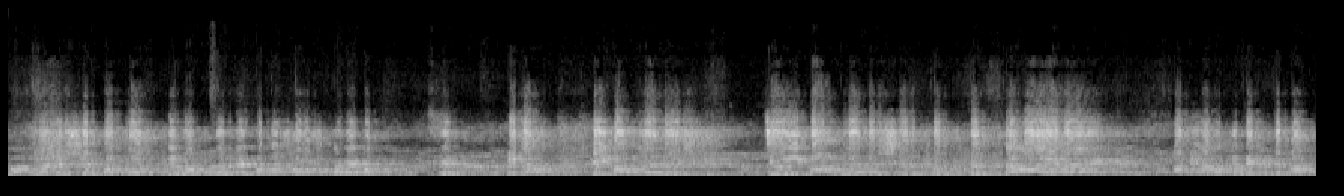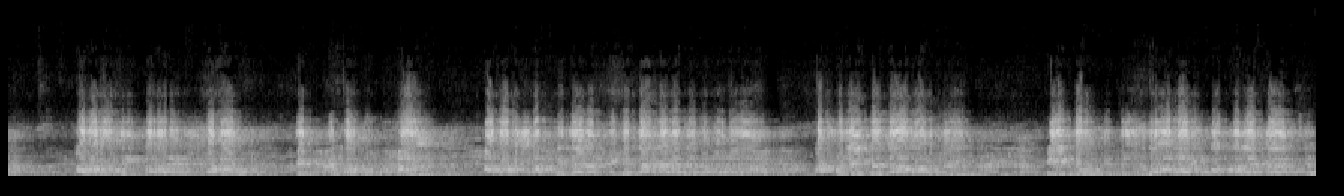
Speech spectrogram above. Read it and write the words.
বাংলাদেশের কথা পরিবর্তনের কথা, সংস্কারের কথা বলছে, এটা হচ্ছে সেই বাংলাদেশ, যেই বাংলাদেশের প্রত্যেকটা আয়নায় আমি আমাকে দেখতে পাবো। আমার অধিকারের সনদ দেখতে পাবো। আমার সংবিধানের দিকে তাকালে যেন মনে হয়, আসলে এটা আমার বই। এই বইতে শুধু আমারই কথা লেখা আছে।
